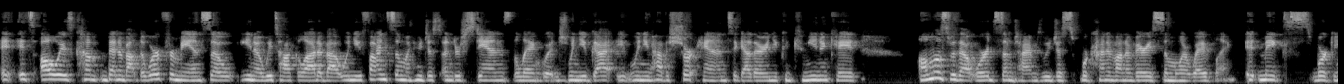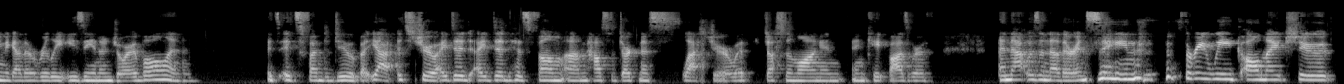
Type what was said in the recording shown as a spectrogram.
it's always come been about the work for me. And so, you know, we talk a lot about when you find someone who just understands the language, when you got when you have a shorthand together and you can communicate almost without words. Sometimes we just we're kind of on a very similar wavelength. It makes working together really easy and enjoyable, and it's it's fun to do. But yeah, it's true. I did I did his film um, House of Darkness last year with Justin Long and, and Kate Bosworth, and that was another insane three week all night shoot.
